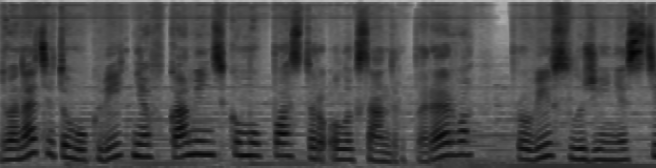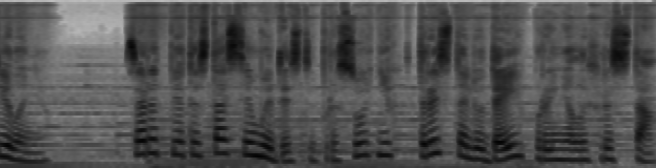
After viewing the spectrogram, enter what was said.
12 квітня в Кам'янському пастор Олександр Перерва провів служіння зцілення. Серед 570 присутніх 300 людей прийняли Христа.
